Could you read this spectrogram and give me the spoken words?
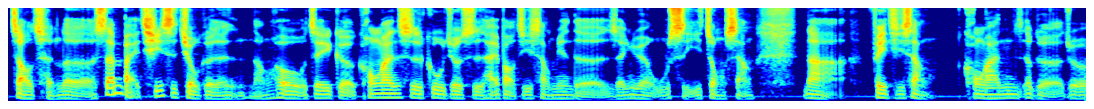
造成了三百七十九个人，然后这个空安事故就是海保机上面的人员五死一重伤，那飞机上空安这个就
